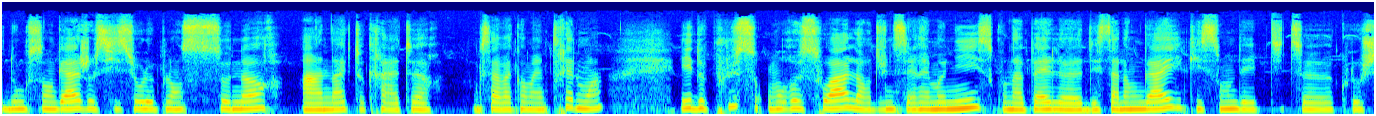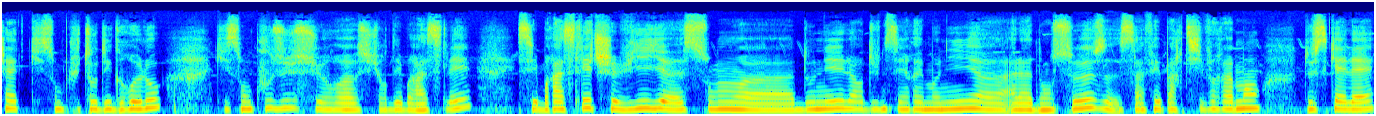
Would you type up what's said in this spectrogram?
Donc s'engage aussi sur le plan sonore à un acte créateur. Donc ça va quand même très loin. Et de plus, on reçoit lors d'une cérémonie ce qu'on appelle euh, des salangai, qui sont des petites euh, clochettes, qui sont plutôt des grelots, qui sont cousus sur, euh, sur des bracelets. Ces bracelets de cheville sont donnés lors d'une cérémonie à la danseuse. Ça fait partie vraiment de ce qu'elle est.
